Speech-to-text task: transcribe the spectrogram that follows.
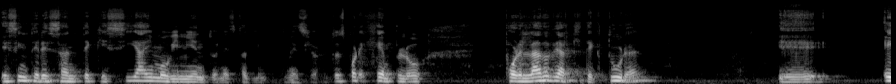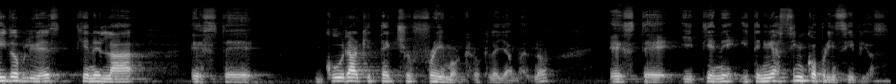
es interesante que sí hay movimiento en esta dimensión. Entonces, por ejemplo, por el lado de arquitectura, eh, AWS tiene la este, Good Architecture Framework, creo que le llaman, ¿no? Este, y, tiene, y tenía cinco principios.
